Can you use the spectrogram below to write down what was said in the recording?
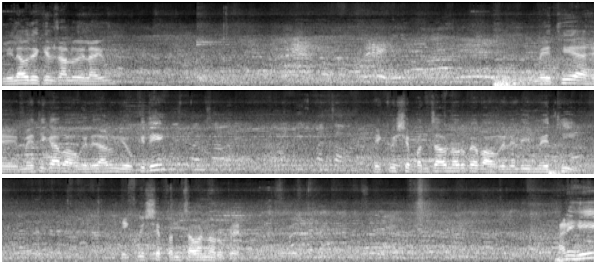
लिलाव देखील चालू आहे लाईव्ह मेथी आहे. मेथी काय भाव गेली जाणून घेऊ. किती? एकवीसशे पंचावन्न रुपये भाव गेलेली मेथी. एकवीसशे पंचावन्न रुपये. आणि ही?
